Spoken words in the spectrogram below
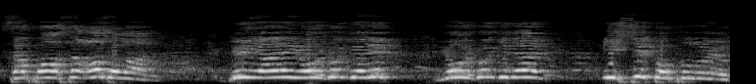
sefası az olan, dünyaya yorgun gelip yorgun giden işçi topluluğuyuz.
